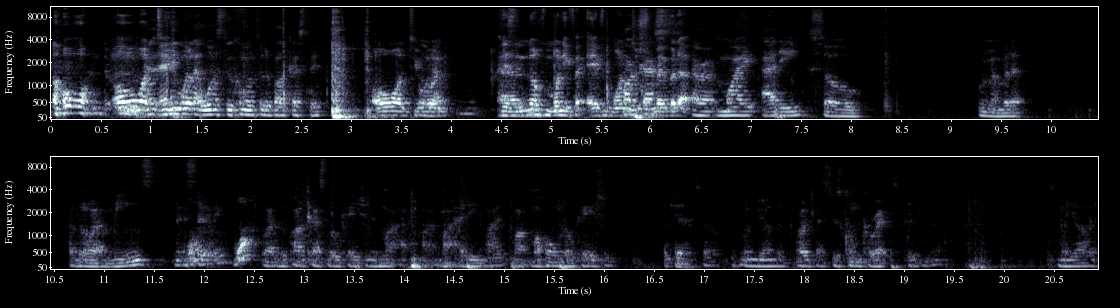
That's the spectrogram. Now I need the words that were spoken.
oh one, oh one, two, anyone that wants to come onto the podcast too. oh one, two, All one. There's Um, enough money for everyone. Just remember that. are at my Addy, so remember that. I don't know what that means necessarily. What? Well, the podcast location is my my, my Addy, my, my, my home location. Okay. So if you want to be on the podcast, just come correct because you know it's my yard.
